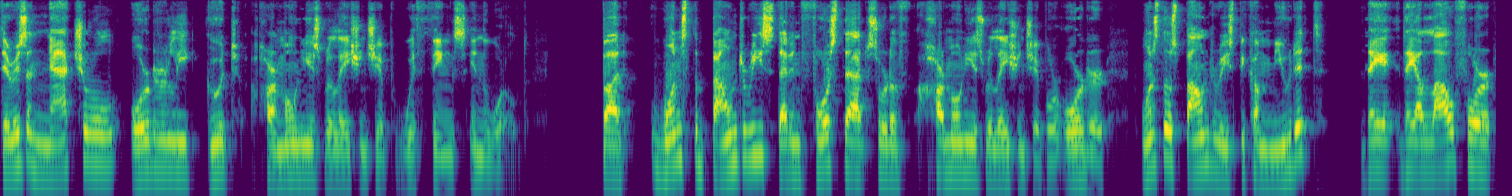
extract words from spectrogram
there is a natural, orderly, good, harmonious relationship with things in the world. But once the boundaries that enforce that sort of harmonious relationship or order, once those boundaries become muted, they they allow for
